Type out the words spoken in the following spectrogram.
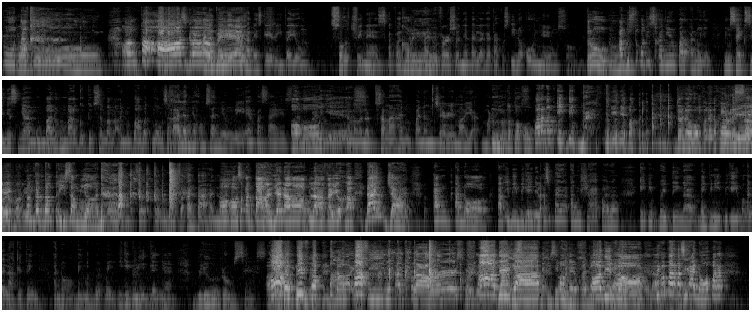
Puta ka! kabog. Ang Oh. taas! Grabe! Alam mo, tinakamiss kay Rita, yung sultriness kapag Correct. ano version niya talaga tapos ino-own niya yung song. True. Mm. Ang gusto ko din sa kanya yung parang ano, yung yung sexiness niya, kung Mm. paano humagod dun sa mga ano, bawat nota. Saka alam niya kung saan yung may emphasize. Oo, ng, ano, yes. Ng mga note. Samahan mo pa ng Jeremiah at Mark. Mm, Bautista. totoo. Parang ang 18th birthday ni Bakla. Dalawang kalalaki yung kasama, Ang gandang threesome yan. Pero sa kantahan lang. Oo, sa kantahan yan ha, mga akla kayo ha. Dahil dyan, ang ano, ang ibibigay nila, kasi parang ano siya, parang 18th birthday na may binibigay yung mga lalaki tuwing ano, may mag may igigreet ganyan. Blue roses. Oh, Oh, di ba? Naisingit ang flowers. the- Oh, di ba? Nais- Naisip ko na yung kanina. Oh, di ba? Di ba na kasi ano, parang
